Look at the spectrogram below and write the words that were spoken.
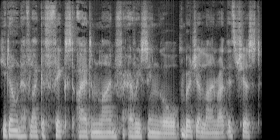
you don't have like a fixed item line for every single budget line, right? It's just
